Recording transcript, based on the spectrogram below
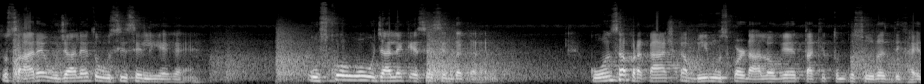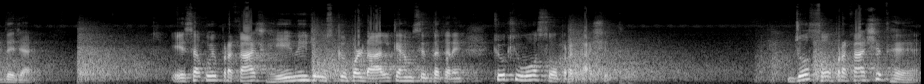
तो सारे उजाले तो उसी से लिए गए हैं। उसको वो उजाले कैसे सिद्ध करेंगे? कौन सा प्रकाश का बीम उस पर डालोगे ताकि तुमको सूरज दिखाई दे जाए? ऐसा कोई प्रकाश ही नहीं जो उसके ऊपर डाल के हम सिद्ध करें, क्योंकि वो स्वप्रकाशित जो स्वप्रकाशित है,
